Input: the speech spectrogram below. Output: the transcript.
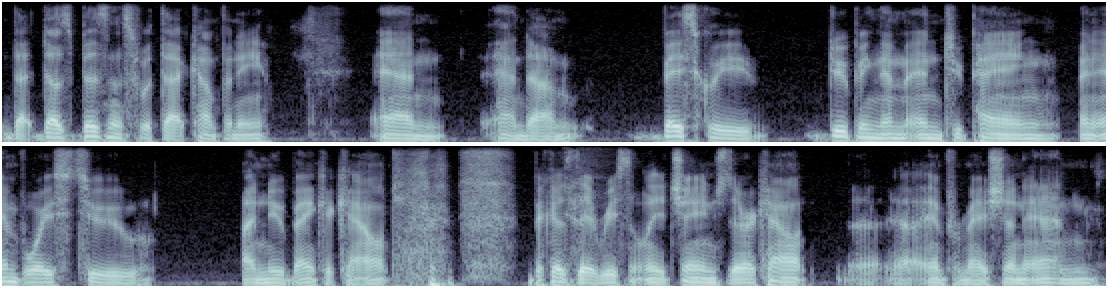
that does business with that company, and and um, basically duping them into paying an invoice to a new bank account because they recently changed their account uh, information and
